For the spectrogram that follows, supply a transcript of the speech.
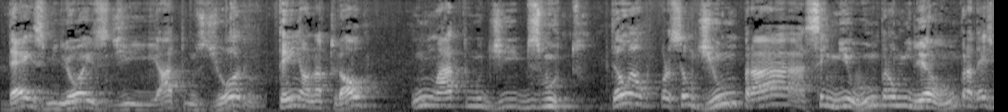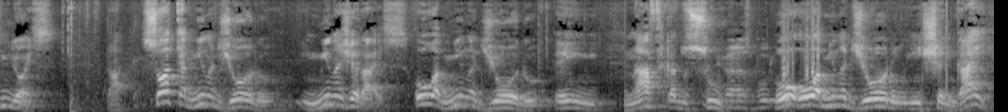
10 milhões de átomos de ouro tem ao natural um átomo de bismuto. Então é uma proporção de 1 para 100 mil, 1 para 1 milhão, 1 para 10 milhões. Tá? Só que a mina de ouro em Minas Gerais, ou a mina de ouro em, na África do Sul, ou, ou a mina de ouro em Xangai,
